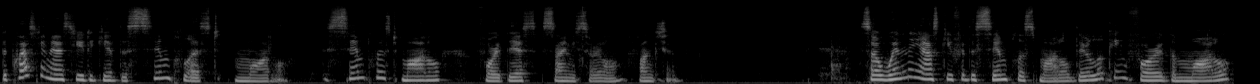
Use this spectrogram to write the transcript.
The question asks you to give the simplest model, the simplest model for this sinusoidal function. So when they ask you for the simplest model, they're looking for the model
